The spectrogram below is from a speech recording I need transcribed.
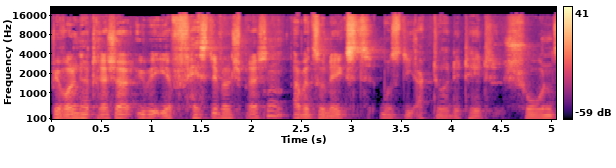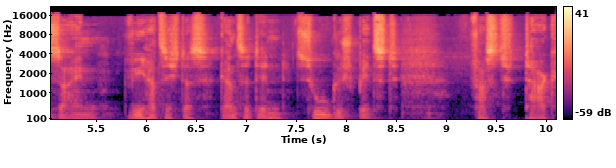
Wir wollen, Herr Drescher, über Ihr Festival sprechen, aber zunächst muss die Aktualität schon sein. Wie hat sich das Ganze denn zugespitzt? Fast Tag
